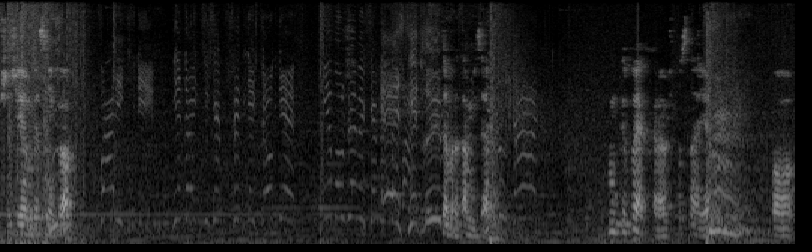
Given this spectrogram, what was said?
przeżyłem bez niego. Dobra, tam widzę. MGB już poznaję po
